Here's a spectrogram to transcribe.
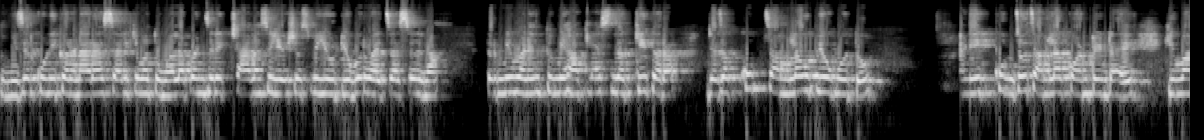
तुम्ही जर कोणी करणार असाल किंवा तुम्हाला पण जर एक छान असं यशस्वी युट्यूबर व्हायचं असेल ना तर मी म्हणेन तुम्ही हा क्लास नक्की करा ज्याचा खूप चांगला उपयोग होतो आणि एक खूप जो चांगला कॉन्टेंट आहे किंवा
